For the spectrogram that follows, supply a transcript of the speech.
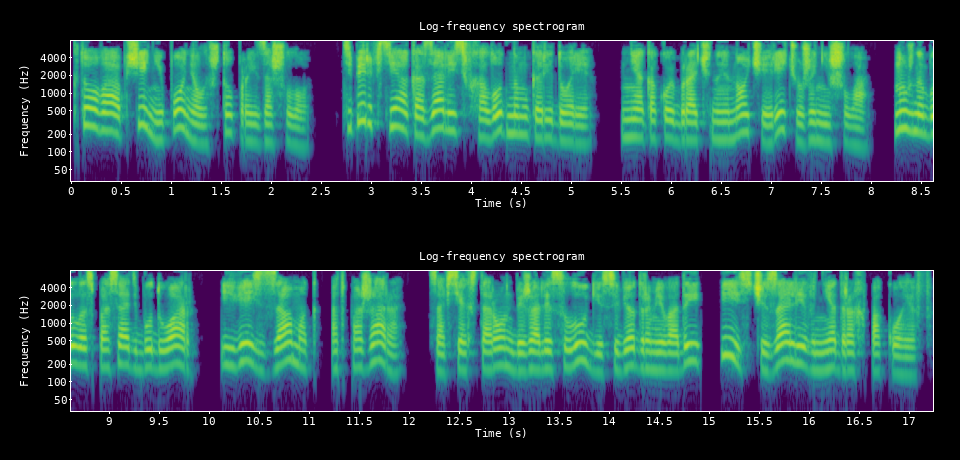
кто вообще не понял, что произошло. Теперь все оказались в холодном коридоре. Ни о какой брачной ночи речь уже не шла. Нужно было спасать будуар и весь замок от пожара. Со всех сторон бежали слуги с ведрами воды и исчезали в недрах покоев.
